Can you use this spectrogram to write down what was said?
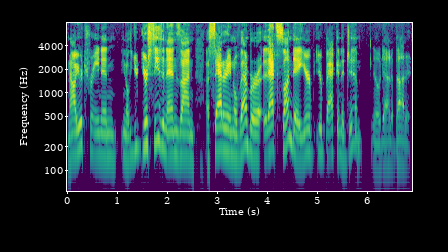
Now you're training. You know, your, your season ends on a Saturday in November. That Sunday, you're you're back in the gym. No doubt about it.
